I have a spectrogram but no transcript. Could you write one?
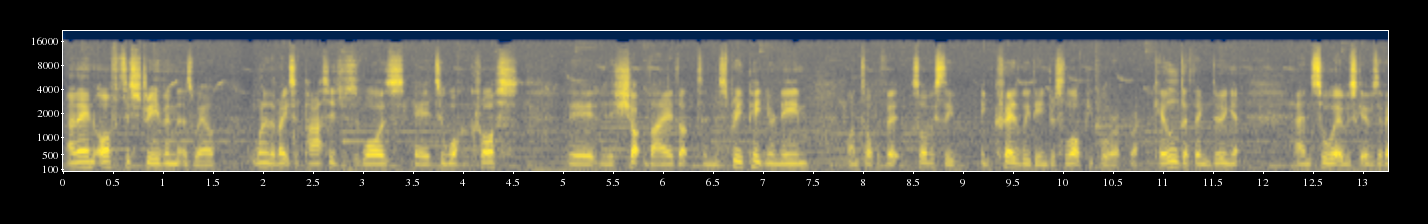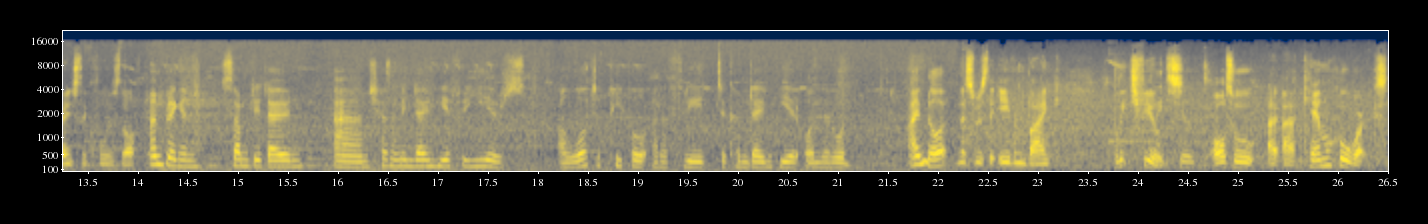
and then off to Strathaven as well. One of the rites of passage was uh, to walk across the, the shut viaduct and spray paint your name on top of it. It's obviously incredibly dangerous. A lot of people were, were killed, I think, doing it, and so it was it was eventually closed off. I'm bringing somebody down, and she hasn't been down here for years. A lot of people are afraid to come down here on their own. I'm not. This was the Avon Bank bleach fields, Bleach field. also a, a chemical works,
